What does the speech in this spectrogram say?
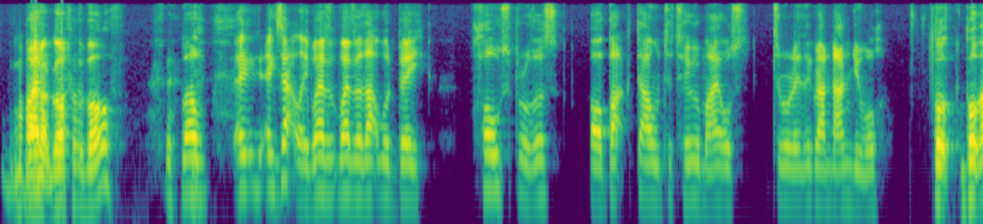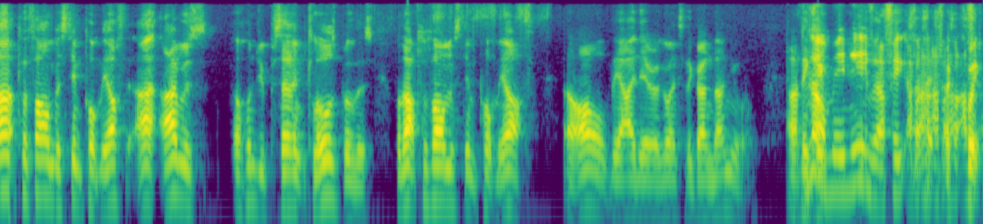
why not go for both? well, exactly. Whether whether that would be close brothers or back down to two miles to run in the Grand Annual. But but that performance didn't put me off. I, I was 100% close, brothers, but that performance didn't put me off at all. The idea of going to the Grand Annual. I think. No, it, me neither. I think. A, I, I, quick.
